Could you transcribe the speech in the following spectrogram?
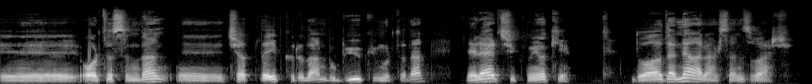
E, ortasından e, çatlayıp kırılan bu büyük yumurtadan neler çıkmıyor ki? Doğada ne ararsanız var.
